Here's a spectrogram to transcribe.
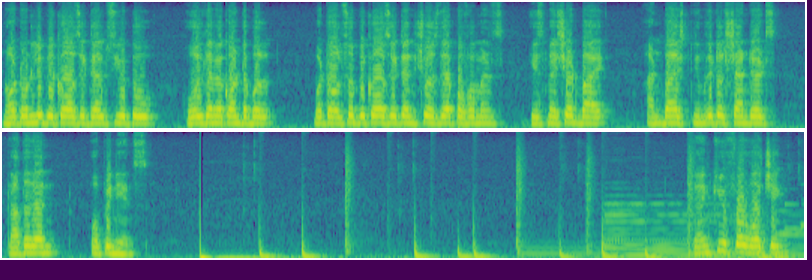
not only because it helps you to hold them accountable, but also because it ensures their performance is measured by unbiased numerical standards rather than opinions. Thank you for watching.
